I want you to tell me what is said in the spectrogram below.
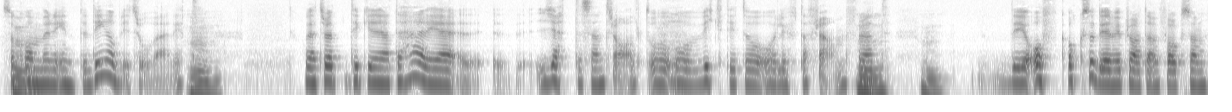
så kommer inte det att bli trovärdigt. Mm. Och jag tror att, tycker att det här är eh, jättecentralt och, och viktigt att, att lyfta fram. För att Mm. det är också det vi pratar om folk som,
